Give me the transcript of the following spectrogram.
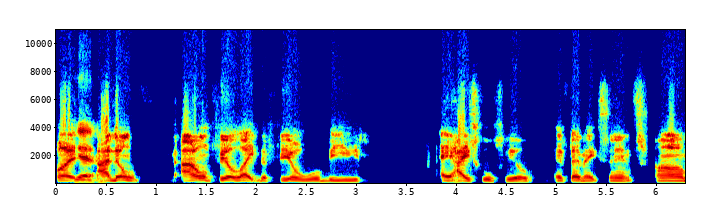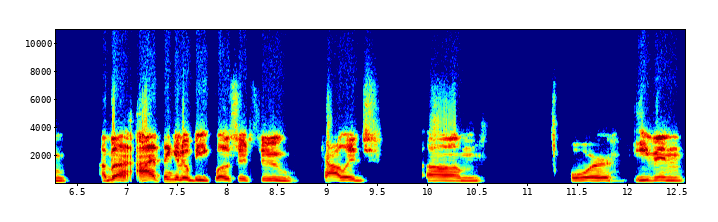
but yeah. I don't I don't feel like the field will be a high school field, if that makes sense. Um, but I think it'll be closer to college, um, or even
